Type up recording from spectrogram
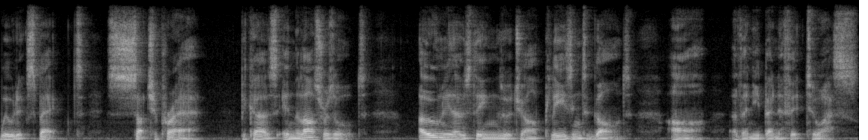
we would expect such a prayer because, in the last resort, only those things which are pleasing to God are of any benefit to us.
